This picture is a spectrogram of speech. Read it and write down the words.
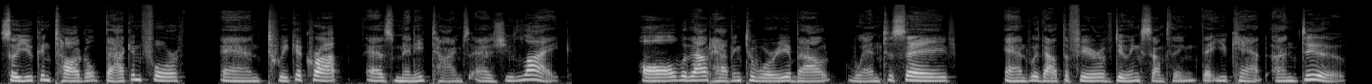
so you can toggle back and forth and tweak a crop as many times as you like, all without having to worry about when to save and without the fear of doing something that you can't undo.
